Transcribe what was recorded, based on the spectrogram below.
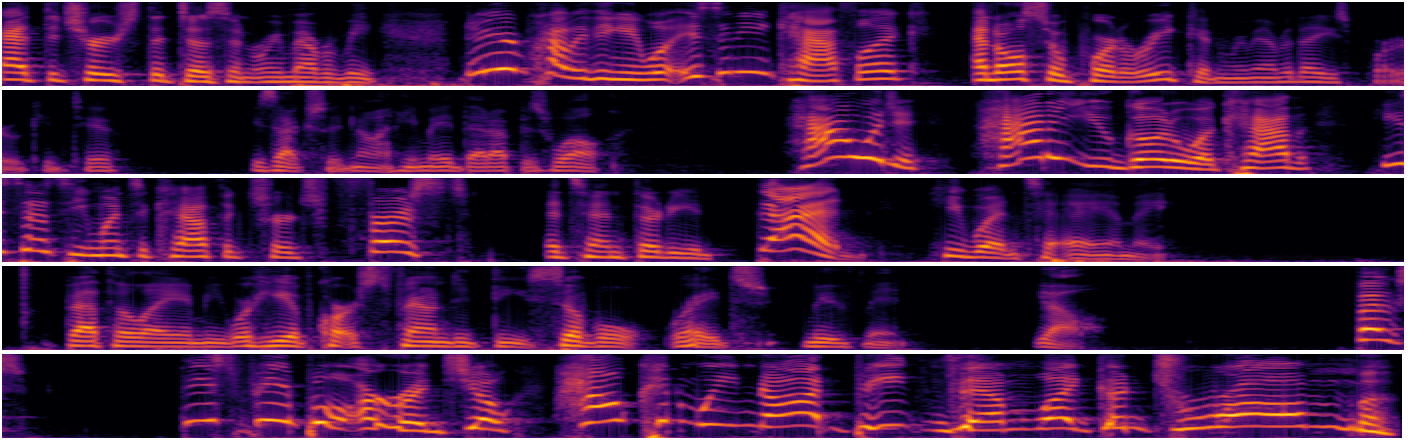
at the church that doesn't remember me. Now you're probably thinking, well, isn't he Catholic and also Puerto Rican? Remember that he's Puerto Rican too. He's actually not. He made that up as well. How would you, how do you go to a Catholic? He says he went to Catholic church first at 1030 and then he went to AME, Bethel AME, where he, of course, founded the civil rights movement. Yo. Folks, these people are a joke. How can we not beat them like a drum?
